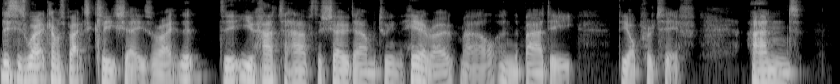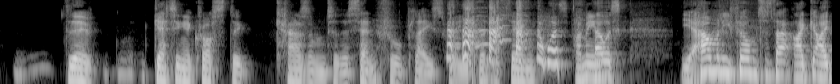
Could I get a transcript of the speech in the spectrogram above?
This is where it comes back to cliches, right? That, that you had to have the showdown between the hero Mal and the baddie, the operative, and the getting across the chasm to the central place where you put the thing. that was, I mean, that was. Yeah. How many films is that? I, I,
